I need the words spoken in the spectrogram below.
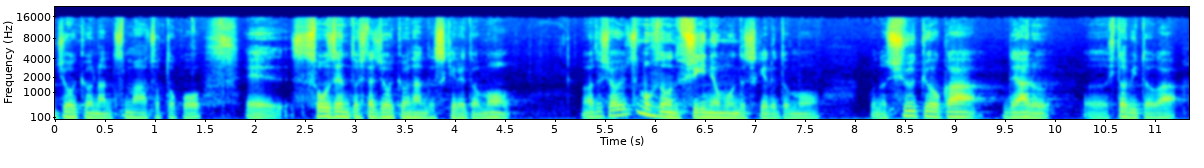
状況なんですまあちょっとこう、えー、騒然とした状況なんですけれども私はいつも不思議に思うんですけれどもこの宗教家である人々が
